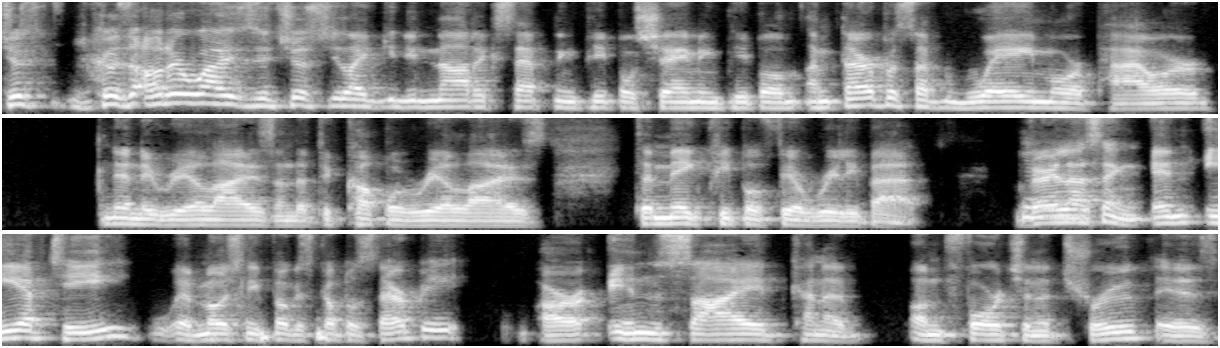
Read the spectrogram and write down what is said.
Just because otherwise it's just like you're not accepting people, shaming people. And therapists have way more power than they realize and that the couple realize to make people feel really bad. Very last thing in EFT, emotionally focused couples therapy, our inside kind of unfortunate truth is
